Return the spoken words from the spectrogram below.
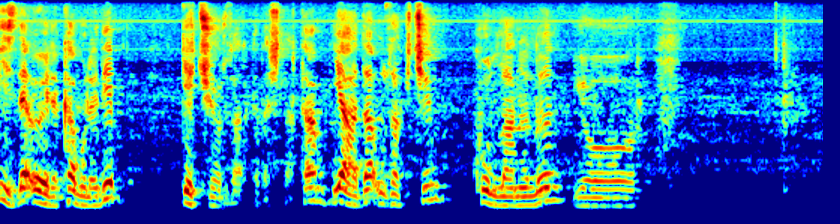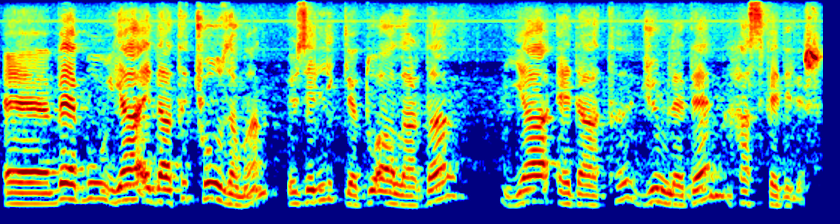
Biz de öyle kabul edip geçiyoruz arkadaşlar. Tam ya da uzak için kullanılıyor. Ee, ve bu ya edatı çoğu zaman özellikle dualarda ya edatı cümleden hasfedilir.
